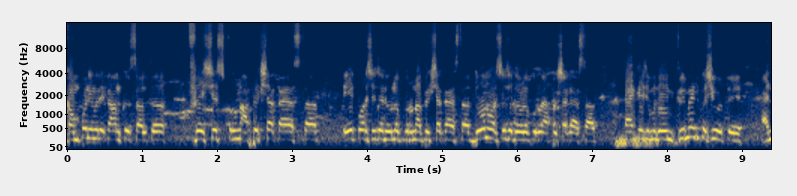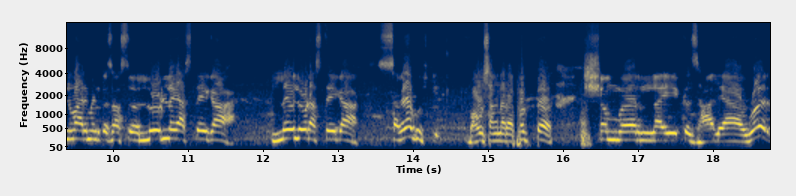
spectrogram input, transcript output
कंपनीमध्ये काम कसं चालतं? फ्रेशर्स करून अपेक्षा काय असतात? एक वर्षाच्या डेव्हलप करून अपेक्षा काय असतात? दोन वर्षाच्या डेव्हलप करून अपेक्षा काय असतात? पॅकेजमध्ये इन्क्रीमेंट कशी होते? एन्व्हायरमेंट कसं असतं? लोड लय असतंय का? लय लोड असतंय का? सगळ्या गोष्टी. भाऊ सांगणार आहे फक्त शंभर लाईक झाल्यावर.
